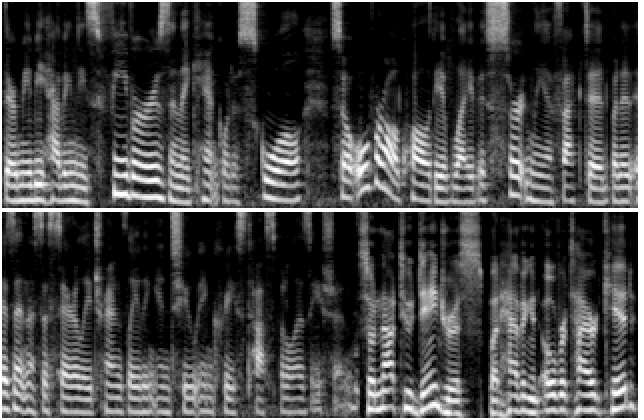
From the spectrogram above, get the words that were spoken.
they're maybe having these fevers and they can't go to school. So, overall quality of life is certainly affected, but it isn't necessarily translating into increased hospitalization. So, not too dangerous, but having an overtired kid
